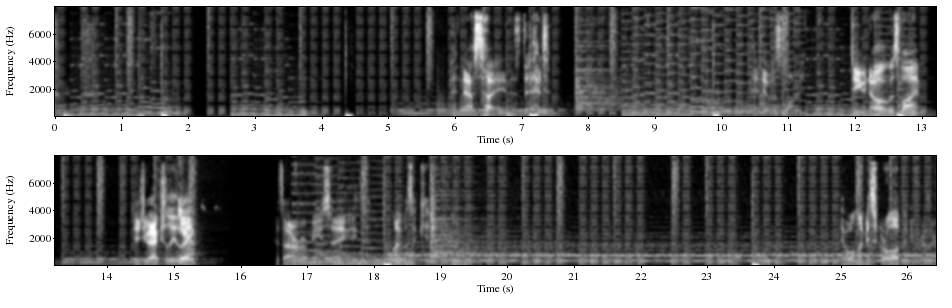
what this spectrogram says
and now Cyan is dead. And it was Lime. Do you know it was Lime? Did you actually like? Yeah. Because I don't remember you saying anything. Lime was a kitchen. It won't let me scroll up any further.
